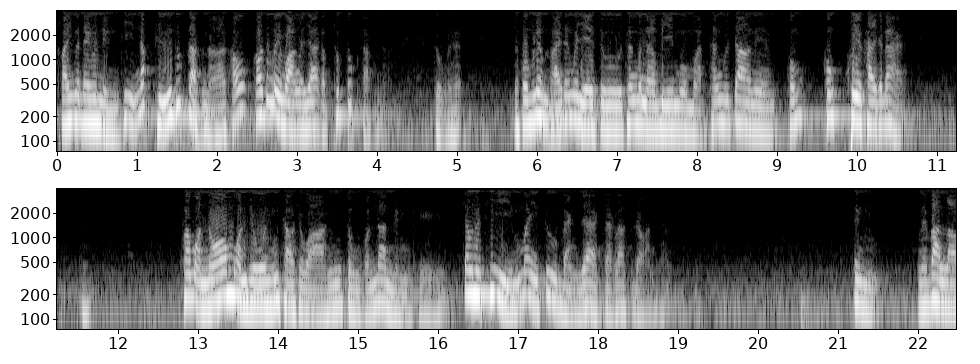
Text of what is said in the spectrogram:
ใครคนใดคนหนึ่งที่นับถือทุกศาสนาเขาเขาต้องไม่วางระยะกับทุก ๆศาสนาถูกไหมฮะ แต่ผมเริ่มถ่ายทั้งพระเยซู ทั้งมนาบีมูฮัมหมัด ทั้งพระเจ้าเนี่ยผมคงคุยกับใครก็ได้ความอ่อนน้อมอ่อนโยนของชาวชวานี้ส่งผลด้านหนึ่งคือ เจ้าหน้าที่ไม่สู้แบ่งแยกจากราษฎรครับ ซึ่งในบ้านเรา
